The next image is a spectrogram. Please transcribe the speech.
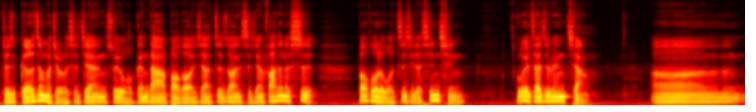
就是隔了这么久的时间，所以我跟大家报告一下这段时间发生的事，包括了我自己的心情，我也在这边讲。嗯，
